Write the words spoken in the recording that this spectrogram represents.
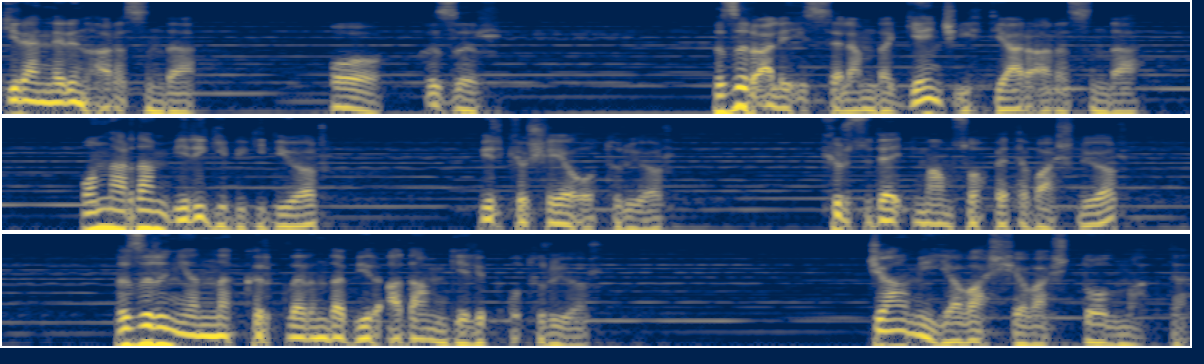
girenlerin arasında o Hızır, Hızır aleyhisselam da genç ihtiyar arasında onlardan biri gibi gidiyor, bir köşeye oturuyor. Kürsüde imam sohbete başlıyor. Hızır'ın yanına kırklarında bir adam gelip oturuyor. Cami yavaş yavaş dolmakta.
